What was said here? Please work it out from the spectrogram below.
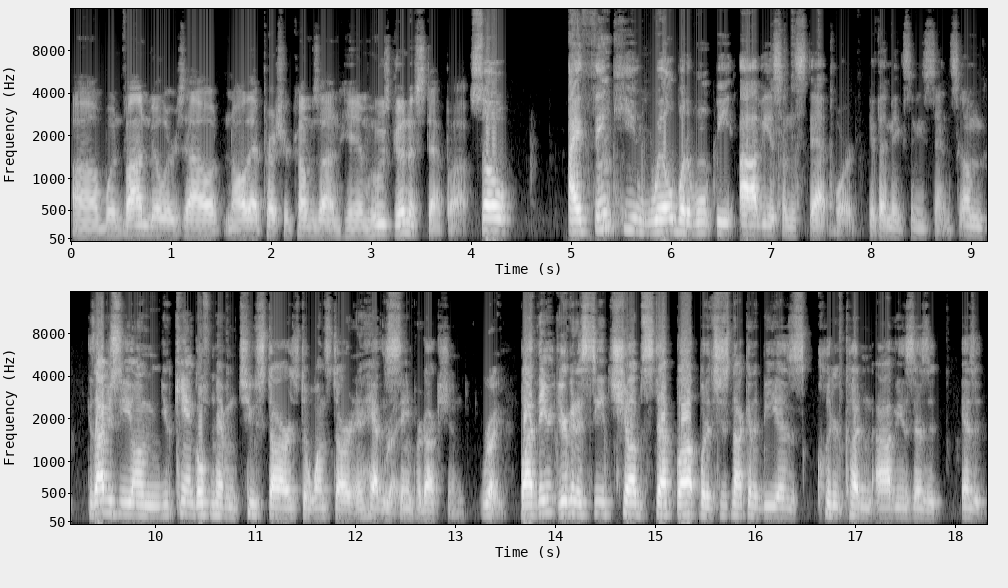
um, when Von Miller's out and all that pressure comes on him? Who's going to step up? So I think he will, but it won't be obvious on the stat board if that makes any sense. Um, because obviously, um, you can't go from having two stars to one star and have the Right. same production. Right. But I think you're going to see Chubb step up, but it's just not going to be as clear cut and obvious as it as it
